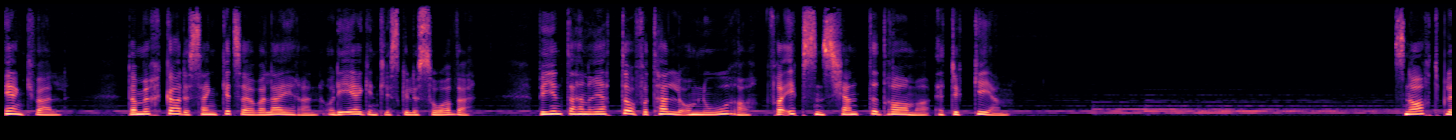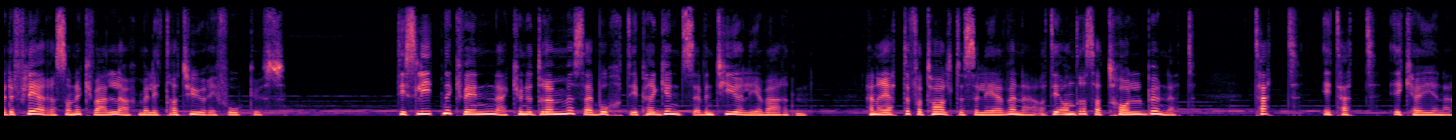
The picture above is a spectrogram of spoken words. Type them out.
En kveld, da mørket hadde senket seg over leiren og de egentlig skulle sove, begynte Henriette å fortelle om Nora fra Ibsens kjente drama Et dukkehjem. Snart ble det flere sånne kvelder med litteratur i fokus. De slitne kvinnene kunne drømme seg bort i Per Gynts eventyrlige verden. Henriette fortalte så levende at de andre satt trollbundet, tett i tett i køyene.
